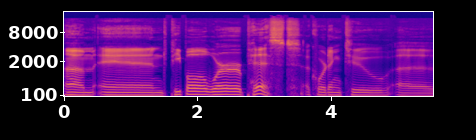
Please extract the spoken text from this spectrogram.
Um, and people were pissed, according to uh,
